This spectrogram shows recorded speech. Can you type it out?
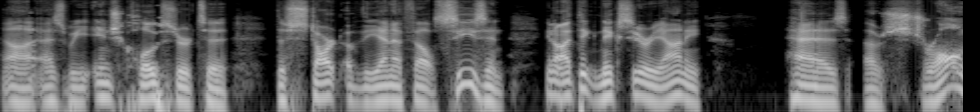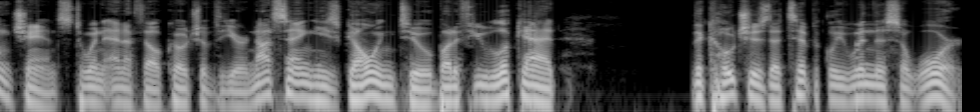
uh, as we inch closer to the start of the NFL season. You know, I think Nick Sirianni has a strong chance to win NFL Coach of the Year. Not saying he's going to, but if you look at the coaches that typically win this award.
